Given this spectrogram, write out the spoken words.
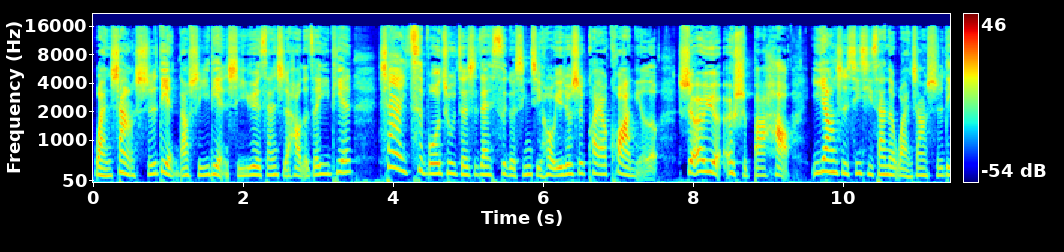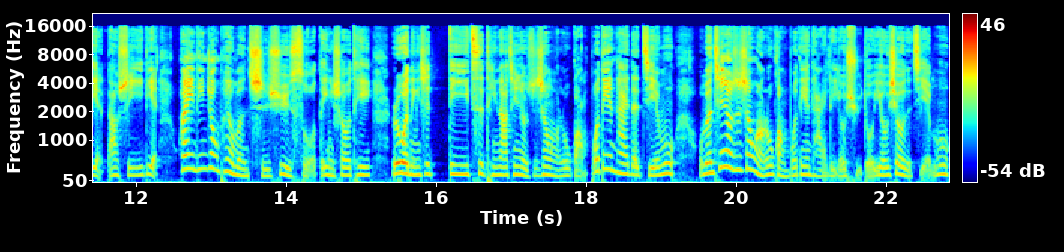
晚上十点到十一点，十一月三十号的这一天。下一次播出则是在四个星期后，也就是快要跨年了，十二月二十八好一样是星期三的晚上十点到十一点。欢迎听众朋友们持续锁定收听。如果您是第一次听到牵手之声网络广播电台的节目，我们牵手之声网络广播电台里有许多优秀的节目。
